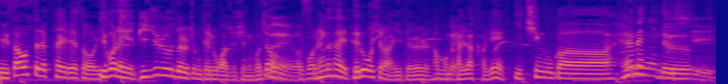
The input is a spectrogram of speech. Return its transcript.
이 사우스 랩타일에서 이번에 비주류들 좀 데려가 주시는 거죠? 네, 맞습니다. 이번 행사에 들어오신 아이들 한번 네. 간략하게 이 친구가 헬메티드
